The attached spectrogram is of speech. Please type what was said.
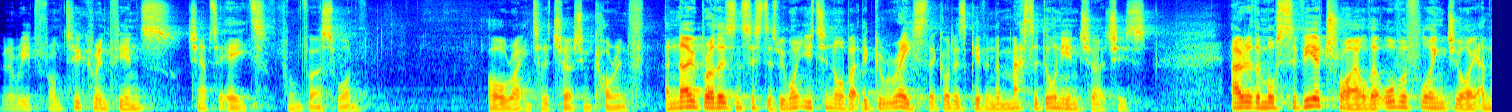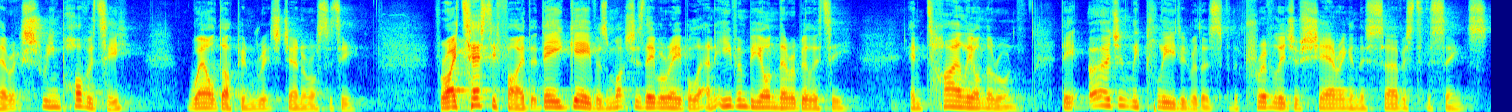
I'm going to read from 2 Corinthians chapter 8 from verse 1. Paul writing to the church in Corinth. And now, brothers and sisters, we want you to know about the grace that God has given the Macedonian churches. Out of the most severe trial, their overflowing joy and their extreme poverty welled up in rich generosity. For I testified that they gave as much as they were able, and even beyond their ability, entirely on their own. They urgently pleaded with us for the privilege of sharing in this service to the saints.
